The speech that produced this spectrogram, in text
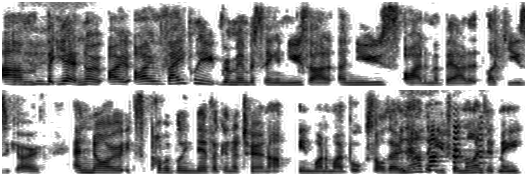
Um, but yeah, no, I, I vaguely remember seeing a news art, a news item about it like years ago. And no, it's probably never going to turn up in one of my books. Although now that you've reminded me,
